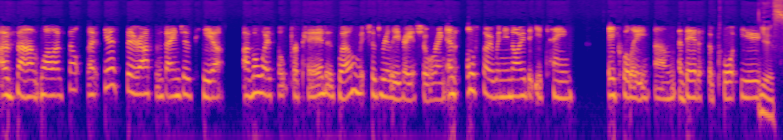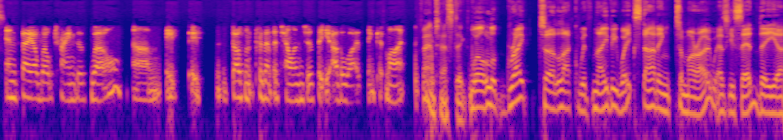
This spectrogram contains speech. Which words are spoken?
I've, um, while I've felt that, yes, there are some dangers here, I've always felt prepared as well, which is really reassuring. And also when you know that your team equally um, are there to support you yes. and they are well trained as well, um, it, it doesn't present the challenges that you otherwise think it might. Fantastic. Well, look, great uh, luck with Navy Week starting tomorrow, as you said, the uh,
